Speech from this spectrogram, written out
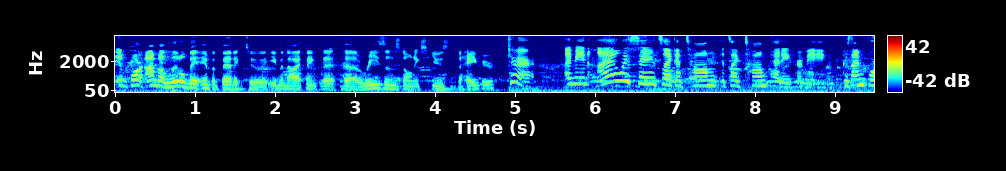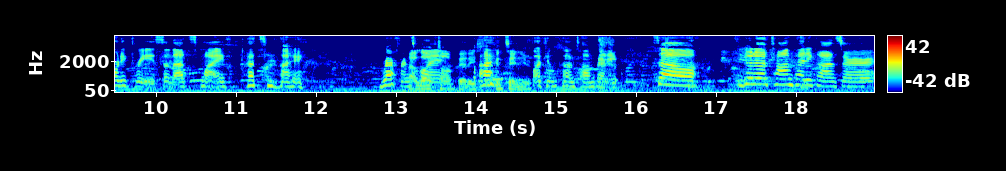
in part i'm a little bit empathetic to it even though i think that the reasons don't excuse the behavior Sure. I mean, I always say it's like a Tom. It's like Tom Petty for me because I'm 43, so that's my that's my reference I love. Tom Petty, so I continue. Fucking love Tom Petty. So you go to a Tom Petty concert,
